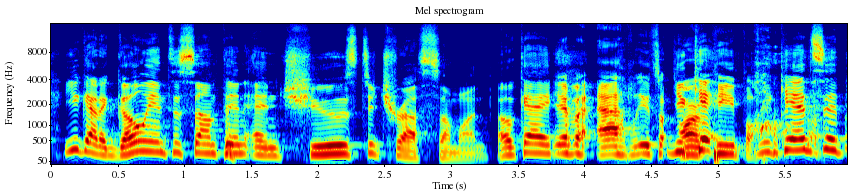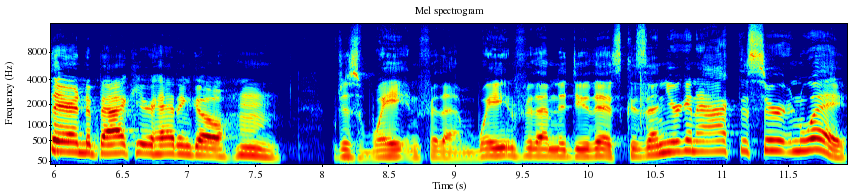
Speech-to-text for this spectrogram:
you gotta go into something and choose to trust someone, okay? Yeah, but athletes you aren't people. You can't sit there in the back of your head and go, hmm, just waiting for them, waiting for them to do this, because then you're gonna act a certain way.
